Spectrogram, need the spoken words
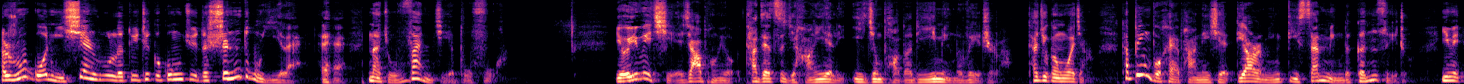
而如果你陷入了对这个工具的深度依赖，嘿嘿，那就万劫不复啊！有一位企业家朋友，他在自己行业里已经跑到第一名的位置了。他就跟我讲，他并不害怕那些第二名、第三名的跟随者，因为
